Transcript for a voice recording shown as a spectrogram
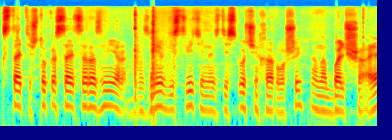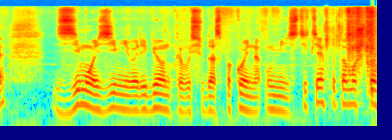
Кстати, что касается размера. Размер действительно здесь очень хороший. Она большая. Зимой зимнего ребенка вы сюда спокойно уместите, потому что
